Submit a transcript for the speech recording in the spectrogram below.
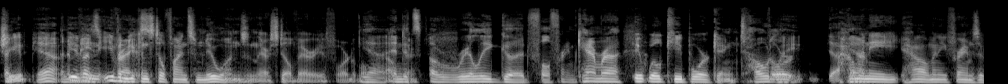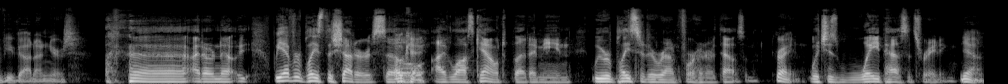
Cheap, yeah. an Even even you can still find some new ones, and they're still very affordable. yeah, and there. it's a really good full frame camera. it will keep working. Totally. For- how Yeah. many how many frames have you got on yours? Uh, I don't know. We have replaced the shutter, so Okay. I've lost count. But I mean, we replaced it at around four hundred thousand. Right. which is way past its rating. Yeah.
